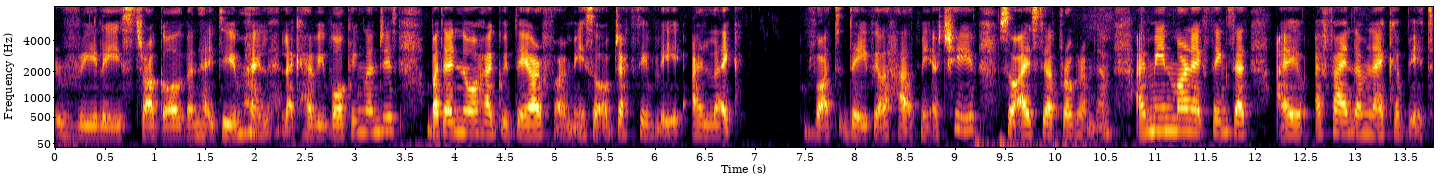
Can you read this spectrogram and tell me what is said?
really struggle when I do my like heavy walking lunges. But I know how good they are for me. So objectively, I like what they will help me achieve so i still program them i mean more like things that i i find them like a bit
